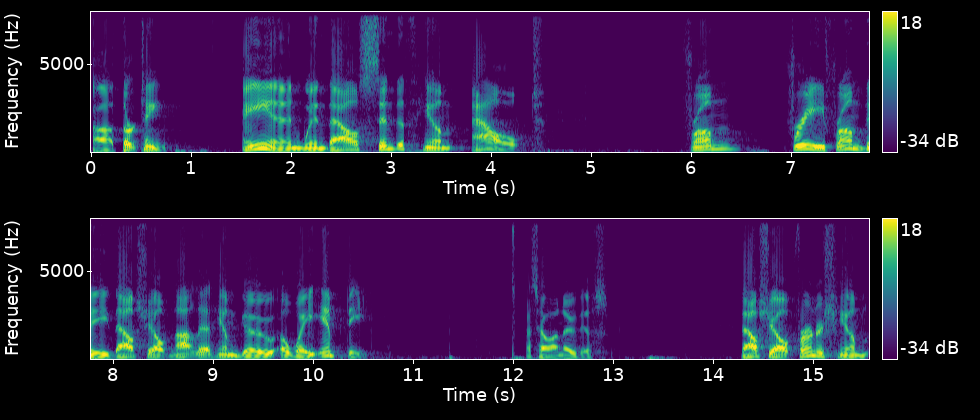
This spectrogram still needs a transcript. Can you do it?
Uh, 13. And when thou sendeth him out from free from thee, thou shalt not let him go away empty. That's how I know this. Thou shalt furnish him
